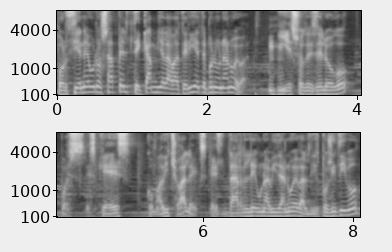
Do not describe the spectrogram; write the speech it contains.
Por 100 euros Apple te cambia la batería y te pone una nueva. Y eso desde luego, pues es que es, como ha dicho Alex, es darle una vida nueva al dispositivo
